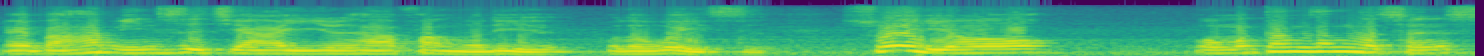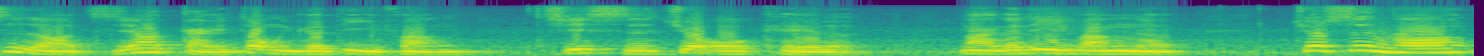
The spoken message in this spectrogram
哎，把它名字加一，就是它放的列我的位置。所以哦，我们刚刚的程式哦，只要改动一个地方，其实就 OK 了。哪个地方呢？就是呢，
